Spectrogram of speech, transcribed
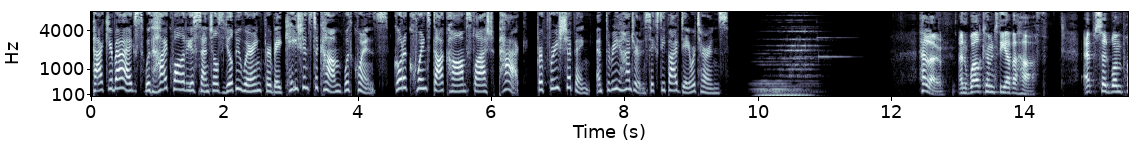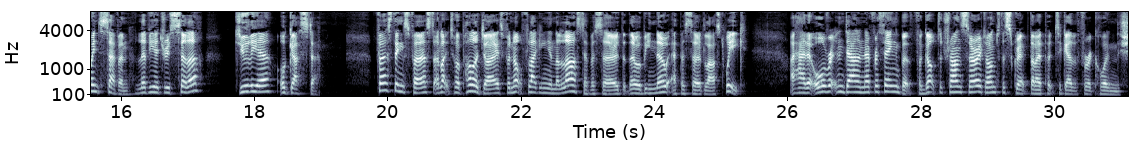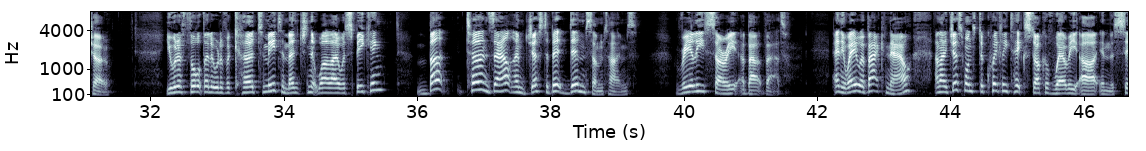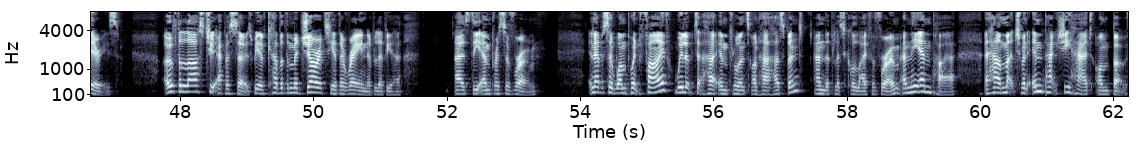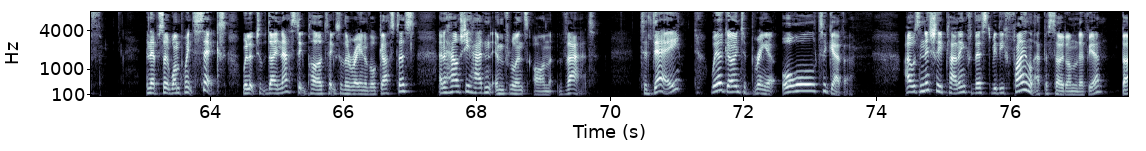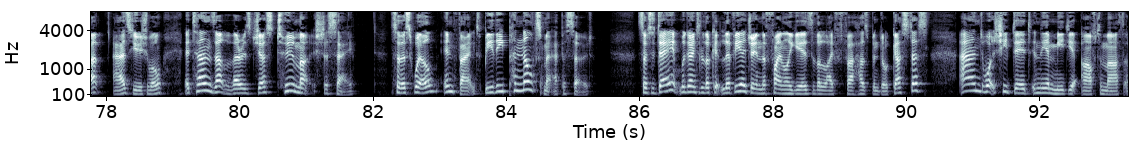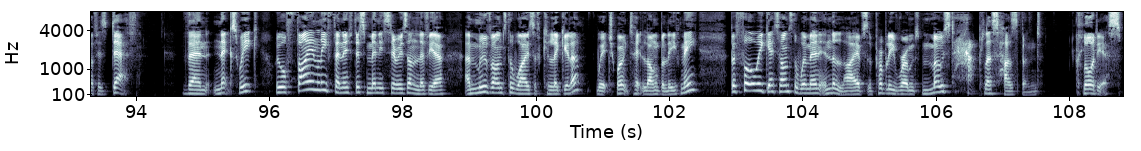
Pack your bags with high-quality essentials you'll be wearing for vacations to come with Quince. Go to quince.com slash pack for free shipping and 365-day returns. Hello, and welcome to The Other Half. Episode 1.7 Livia Drusilla, Julia Augusta. First things first, I'd like to apologise for not flagging in the last episode that there would be no episode last week. I had it all written down and everything, but forgot to transfer it onto the script that I put together for recording the show. You would have thought that it would have occurred to me to mention it while I was speaking, but turns out I'm just a bit dim sometimes. Really sorry about that. Anyway, we're back now, and I just wanted to quickly take stock of where we are in the series. Over the last two episodes, we have covered the majority of the reign of Livia as the Empress of Rome. In episode 1.5, we looked at her influence on her husband and the political life of Rome and the Empire, and how much of an impact she had on both. In episode 1.6, we looked at the dynastic politics of the reign of Augustus and how she had an influence on that. Today, we are going to bring it all together. I was initially planning for this to be the final episode on Livia, but, as usual, it turns out that there is just too much to say. So this will, in fact, be the penultimate episode. So today we're going to look at Livia during the final years of the life of her husband Augustus, and what she did in the immediate aftermath of his death. Then, next week, we will finally finish this mini series on Livia and move on to the wives of Caligula, which won't take long, believe me, before we get on to the women in the lives of probably Rome's most hapless husband, Claudius.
